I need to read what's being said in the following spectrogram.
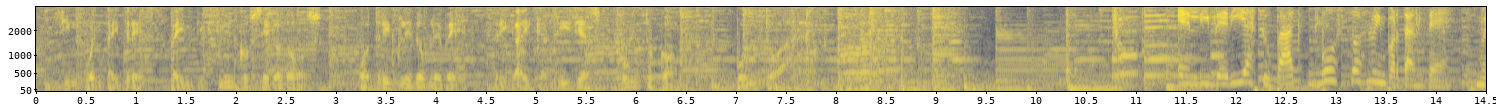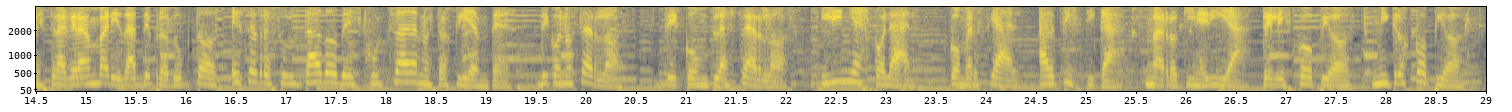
532502 o www.trigaycasillas.com.ar En Librerías Tupac, vos sos lo importante. Nuestra gran variedad de productos es el resultado de escuchar a nuestros clientes, de conocerlos, de complacerlos. Línea escolar, comercial, artística, marroquinería, telescopios, microscopios,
